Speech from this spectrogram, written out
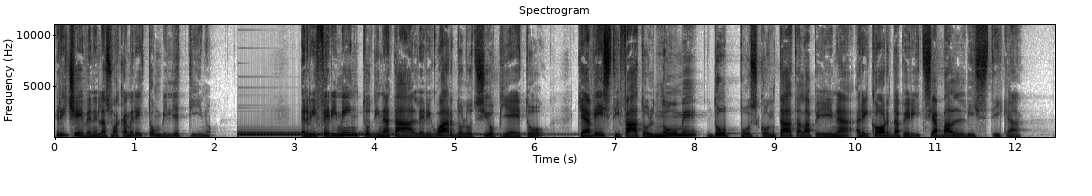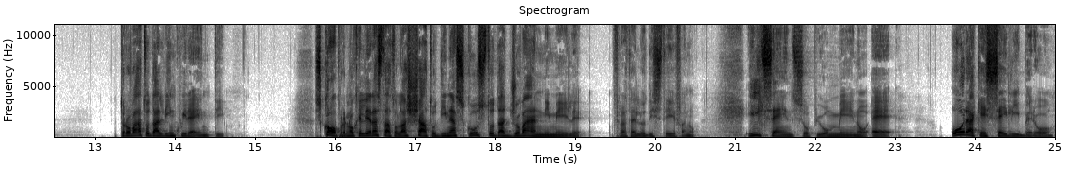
riceve nella sua cameretta un bigliettino. Riferimento di Natale riguardo lo zio Pieto che avesti fatto il nome dopo scontata la pena ricorda perizia ballistica. Trovato dagli inquirenti. Scoprono che gli era stato lasciato di nascosto da Giovanni Mele fratello di Stefano. Il senso più o meno è ora che sei libero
